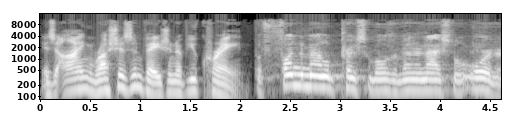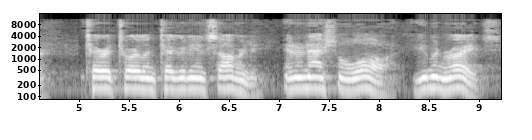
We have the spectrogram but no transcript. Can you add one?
is eyeing Russia's invasion of Ukraine. The fundamental principles of international order, territorial integrity and sovereignty, international law, human rights,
